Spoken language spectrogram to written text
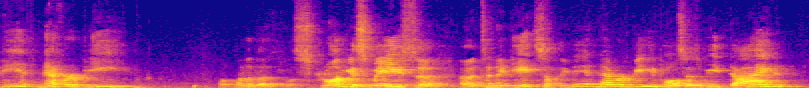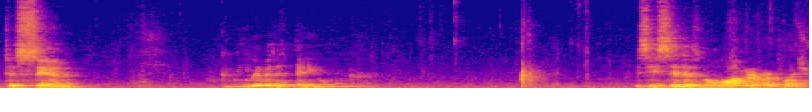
may it never be one of the strongest ways uh, uh, to negate something. May it never be. Paul says, we died to sin. Can we live in it any longer? You see, sin is no longer our pleasure.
